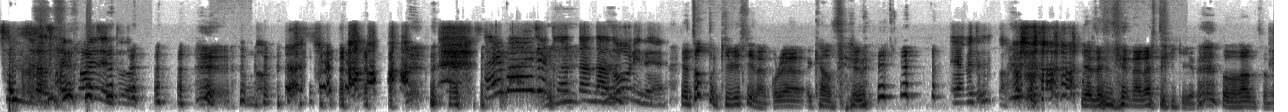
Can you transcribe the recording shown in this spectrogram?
そいつらサイバーエージェントだ。ったんだ。サイバーエージェントだったんだ、通りで。いやちょっと厳しいなこれはキャンセルね。やめとくか。いや全然流していいけど。そのなんつうの。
